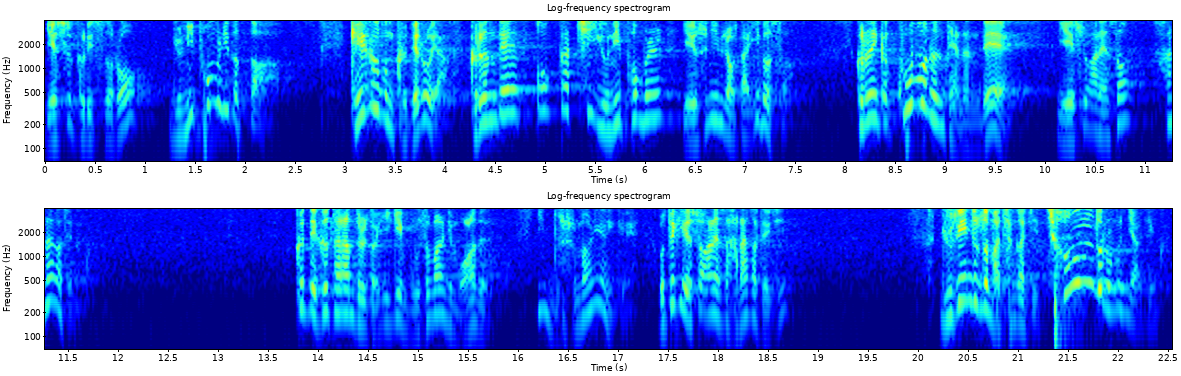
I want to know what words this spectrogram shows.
예수 그리스도로 유니폼을 입었다. 계급은 그대로야. 그런데 똑같이 유니폼을 예수님이라고 다 입었어. 그러니까 구분은 되는데 예수 안에서 하나가 되는 요. 그때 그 사람들도 이게 무슨 말인지 몰라도 이게 무슨 말이야 이게? 어떻게 예수 안에서 하나가 되지? 유대인들도 마찬가지. 처음 들어본 이야기인 거예요.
